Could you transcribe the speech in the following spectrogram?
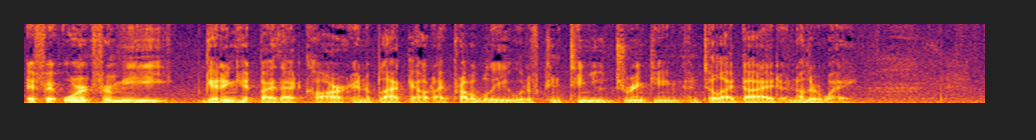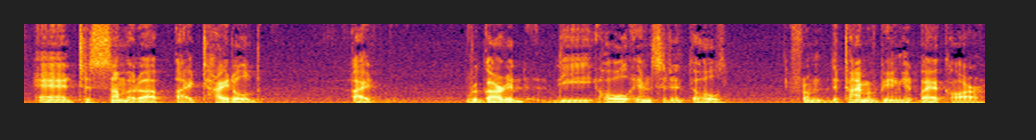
if it weren't for me getting hit by that car in a blackout, I probably would have continued drinking until I died another way. And to sum it up, I titled, I regarded the whole incident, the whole, from the time of being hit by a car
